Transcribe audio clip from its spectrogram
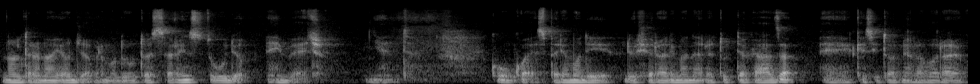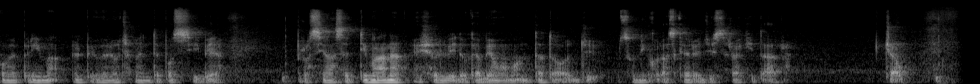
Inoltre noi oggi avremmo dovuto essere in studio e invece niente. Comunque speriamo di riuscire a rimanere tutti a casa e che si torni a lavorare come prima il più velocemente possibile. Prossima settimana esce il video che abbiamo montato oggi su Nicolas che registra la chitarra. Ciao!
